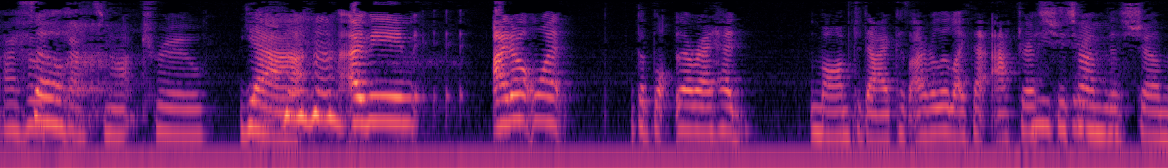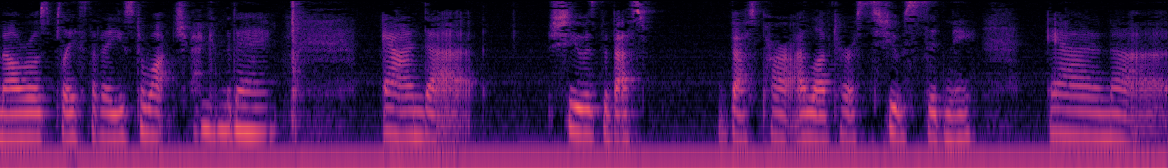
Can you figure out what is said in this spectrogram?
I hope so- that's not true. Yeah, I mean, I don't want the the redhead mom to die because I really like that actress. Me She's too. from this show Melrose Place that I used to watch back in the day, and uh, she was the best best part. I loved her. She was Sydney, and uh,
